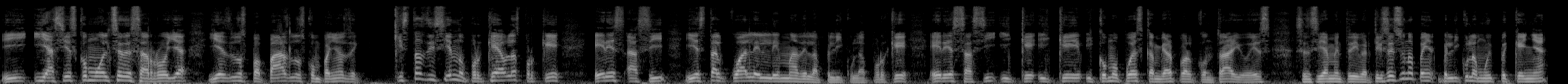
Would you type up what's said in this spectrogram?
Y, y así es como él se desarrolla y es los papás, los compañeros de ¿Qué estás diciendo? ¿Por qué hablas? ¿Por qué eres así? Y es tal cual el lema de la película. ¿Por qué eres así y qué y qué y cómo puedes cambiar? Pero al contrario, es sencillamente divertirse. Es una pe- película muy pequeña.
